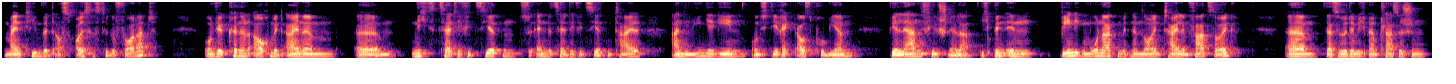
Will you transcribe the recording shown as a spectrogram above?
mein Team wird aufs Äußerste gefordert und wir können auch mit einem ähm, nicht zertifizierten, zu Ende zertifizierten Teil an die Linie gehen und direkt ausprobieren. Wir lernen viel schneller. Ich bin in wenigen Monaten mit einem neuen Teil im Fahrzeug. Ähm, das würde mich beim klassischen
